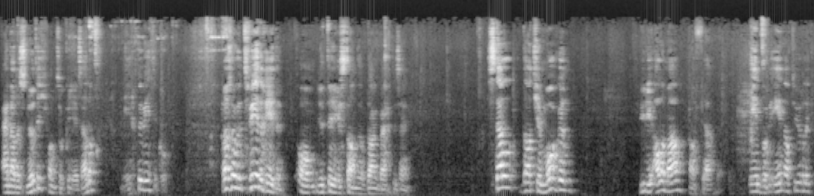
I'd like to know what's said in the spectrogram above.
En dat is nuttig, want zo kun je zelf meer te weten komen. Dat is nog een tweede reden om je tegenstander dankbaar te zijn. Stel dat je morgen, jullie allemaal, of ja, één voor één natuurlijk,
